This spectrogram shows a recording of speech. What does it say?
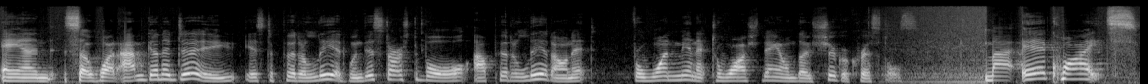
And so what I'm going to do is to put a lid, when this starts to boil, I'll put a lid on it for one minute to wash down those sugar crystals. My egg whites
